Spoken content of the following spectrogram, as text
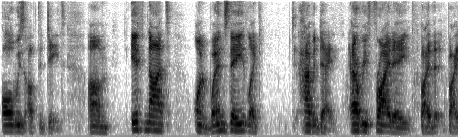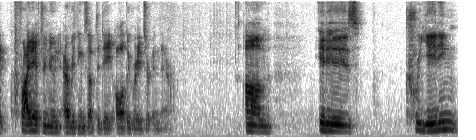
always up to date. Um, if not on Wednesday, like have a day every Friday by the by Friday afternoon, everything's up to date. All the grades are in there. Um, it is creating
